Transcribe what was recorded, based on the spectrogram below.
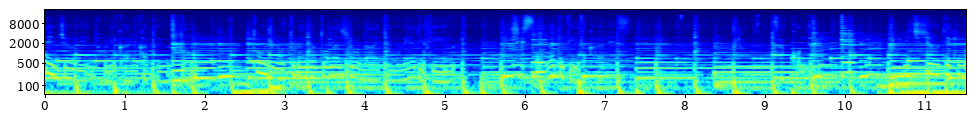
2010年の振り返りかというと当時のトレンドと同じようなアイテムやディティール色彩が出ていたからです。昨今でも日常的な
